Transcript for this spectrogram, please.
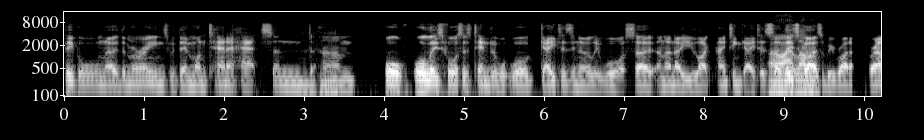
people will know the Marines with their Montana hats and mm-hmm um, all all these forces tend to wore gaiters in early war. So, and I know you like painting gaiters, so oh, these guys them. will be right up for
